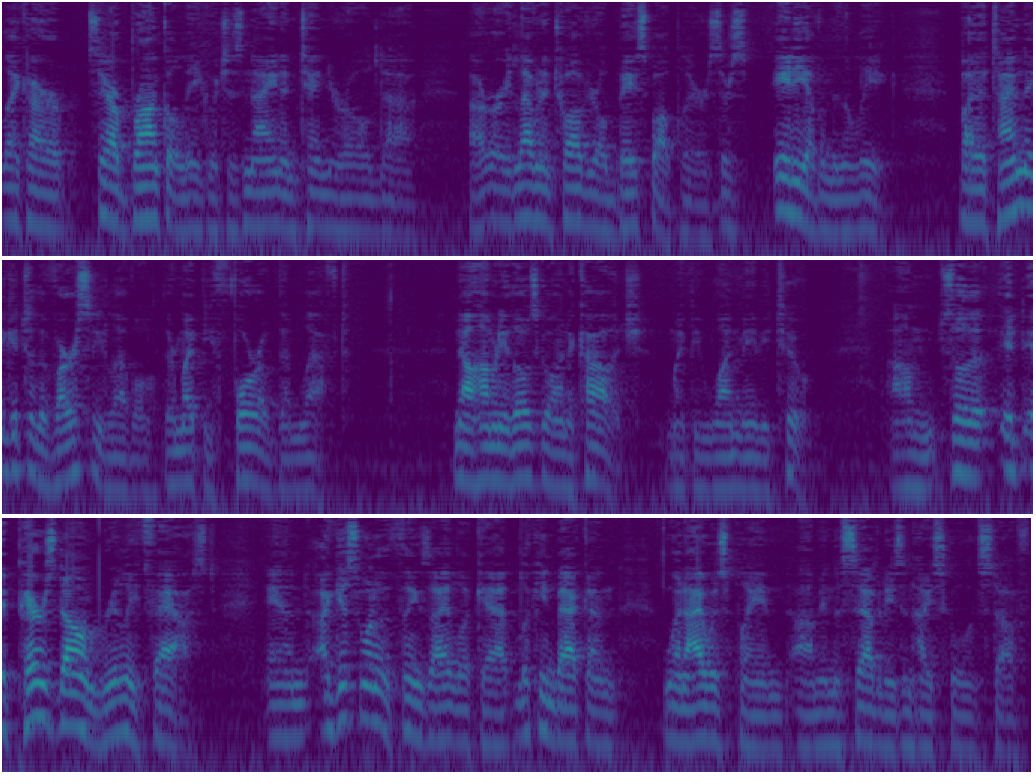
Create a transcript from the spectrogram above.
like our, say, our Bronco League, which is nine and 10 year old, uh, or 11 and 12 year old baseball players, there's 80 of them in the league. By the time they get to the varsity level, there might be four of them left. Now, how many of those go on to college? Might be one, maybe two. Um, so it, it pares down really fast. And I guess one of the things I look at, looking back on when I was playing um, in the 70s in high school and stuff,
